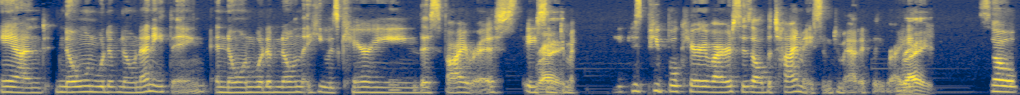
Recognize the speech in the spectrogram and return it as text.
and no one would have known anything and no one would have known that he was carrying this virus asymptomatic. right. Because people carry viruses all the time asymptomatically, right? Right. So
